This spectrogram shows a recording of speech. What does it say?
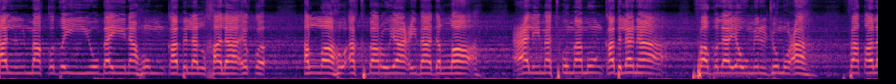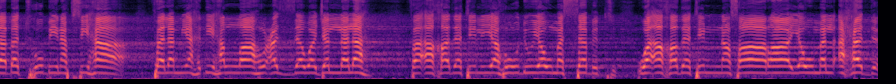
المقضي بينهم قبل الخلائق الله أكبر يا عباد الله علمت أمم قبلنا فضل يوم الجمعة فطلبته بنفسها فلم يهدها الله عز وجل له فأخذت اليهود يوم السبت وأخذت النصارى يوم الأحد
